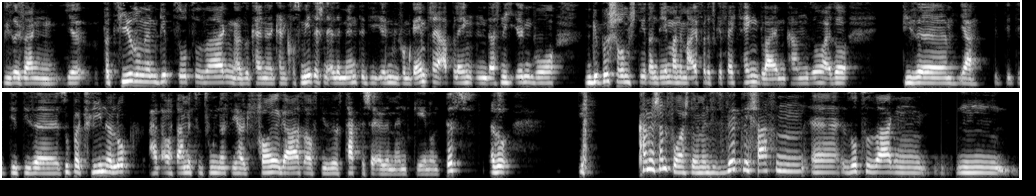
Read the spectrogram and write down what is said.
wie soll ich sagen, hier Verzierungen gibt sozusagen, also keine, keine kosmetischen Elemente, die irgendwie vom Gameplay ablenken, dass nicht irgendwo ein Gebüsch rumsteht, an dem man im Eifer des Gefechts hängen bleiben kann. So, also diese, ja, die, die, diese super cleane Look hat auch damit zu tun, dass sie halt Vollgas auf dieses taktische Element gehen. Und das, also ich kann mir schon vorstellen, wenn sie es wirklich schaffen, äh, sozusagen mh,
